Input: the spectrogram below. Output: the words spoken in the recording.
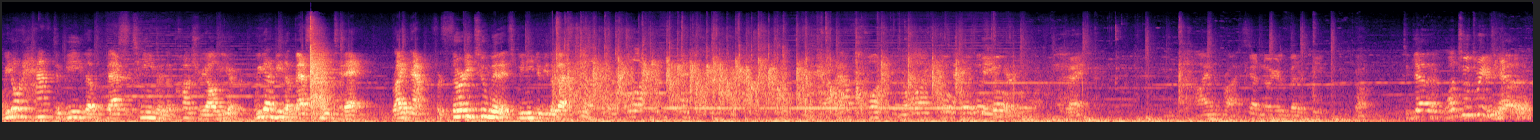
We don't have to be the best team in the country all year. We got to be the best team today, right now. For 32 minutes, we need to be the best team. Okay? I am the prize. You gotta know you're the better team. Go. Together, one, two, three, together.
